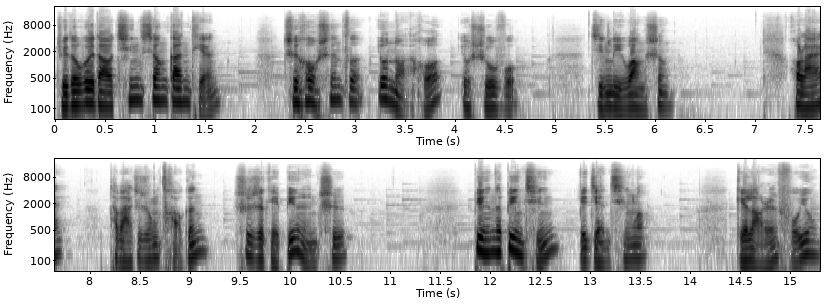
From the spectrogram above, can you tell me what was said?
觉得味道清香甘甜。吃后身子又暖和又舒服，精力旺盛。后来他把这种草根试着给病人吃，病人的病情也减轻了。给老人服用，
